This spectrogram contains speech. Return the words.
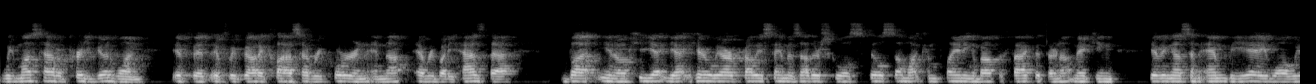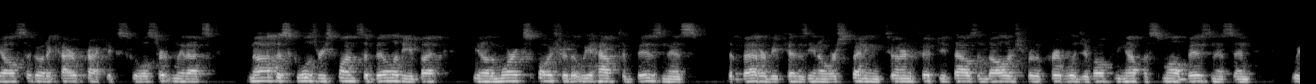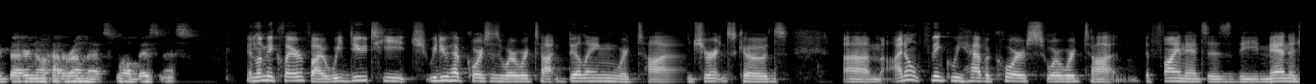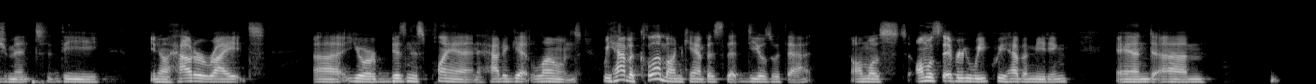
we must have a pretty good one. if it if we've got a class every quarter and, and not everybody has that. But you know, yet, yet here we are, probably same as other schools, still somewhat complaining about the fact that they're not making giving us an MBA while we also go to chiropractic school. Certainly, that's not the school's responsibility, but you know, the more exposure that we have to business, the better, because you know we're spending two hundred fifty thousand dollars for the privilege of opening up a small business, and we better know how to run that small business. And let me clarify: we do teach, we do have courses where we're taught billing, we're taught insurance codes. Um, I don't think we have a course where we're taught the finances, the management, the you know how to write uh, your business plan, how to get loans. We have a club on campus that deals with that. Almost almost every week we have a meeting, and um,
